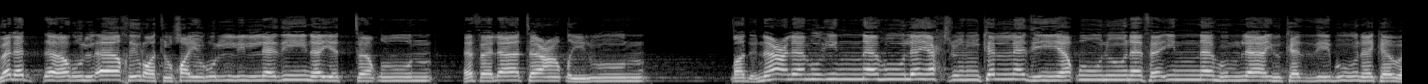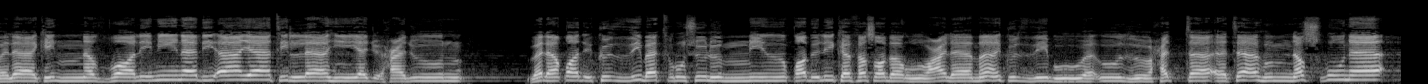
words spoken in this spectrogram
وللدار الآخرة خير للذين يتقون أفلا تعقلون؟ قد نعلم إنه ليحزنك الذي يقولون فإنهم لا يكذبونك ولكن الظالمين بآيات الله يجحدون. ولقد كذبت رسل من قبلك فصبروا على ما كذبوا وأوذوا حتى أتاهم نصرنا.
